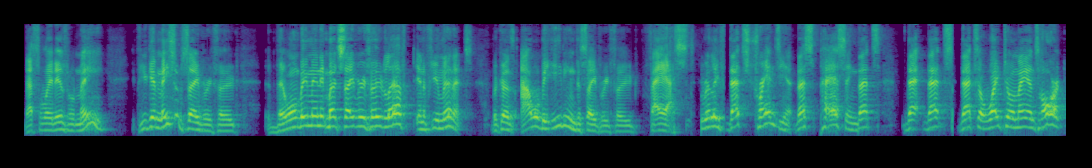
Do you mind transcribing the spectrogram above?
That's the way it is with me. If you give me some savory food, there won't be many, much savory food left in a few minutes because I will be eating the savory food fast. Really, that's transient. That's passing. That's that that's that's a weight to a man's heart.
